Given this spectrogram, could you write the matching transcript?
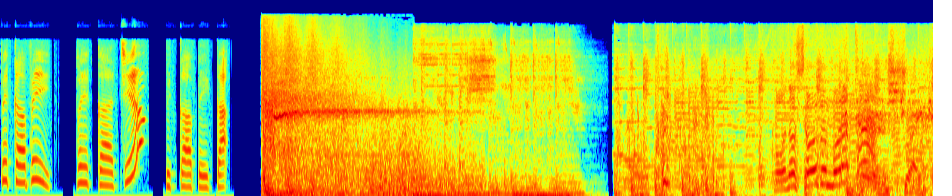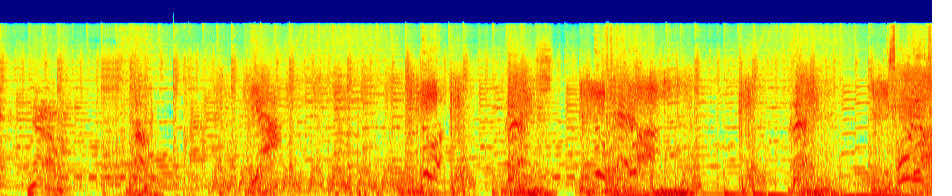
ピカピピカチュウピカピカ。この勝負もらった！や昇竜拳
